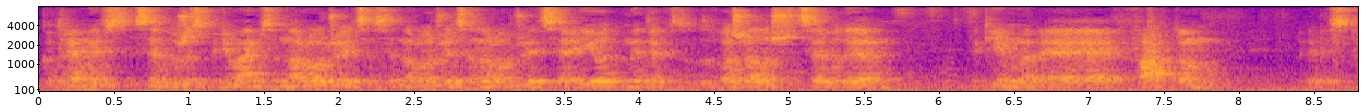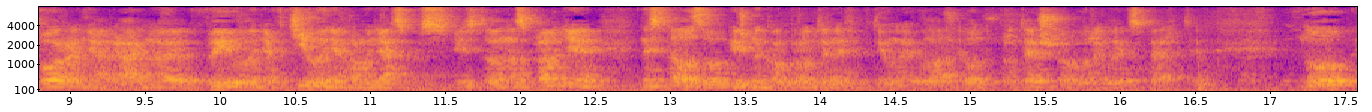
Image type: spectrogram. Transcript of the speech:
котре ми все дуже сподіваємося, народжується, все народжується, народжується, і от ми так вважали, що це буде таким е, фактом е, створення, реального виявлення, втілення громадянського суспільства, насправді не стало запобіжником проти неефективної влади. От про те, що говорили експерти. Ну,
